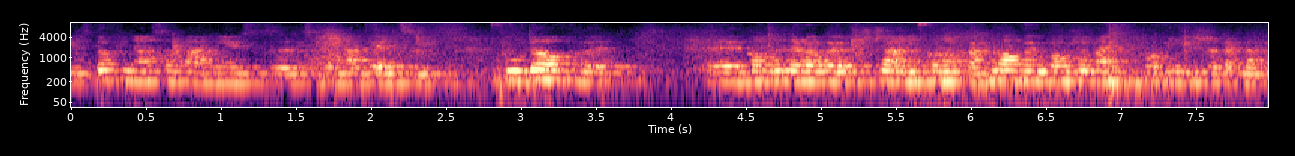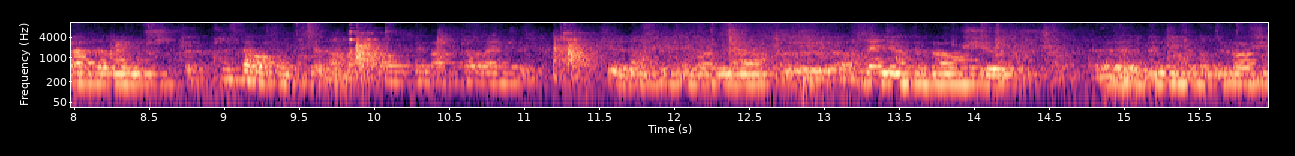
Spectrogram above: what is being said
jest dofinansowanie ze strony agencji budowy e, kontenerowej oczyszczalni w Konopkach Nowych, bo muszę Państwu powiedzieć, że tak naprawdę ona już przestała funkcjonować. Od chyba wczoraj czy, czy następnego dnia będzie odbywał się e, będzie odbywał się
